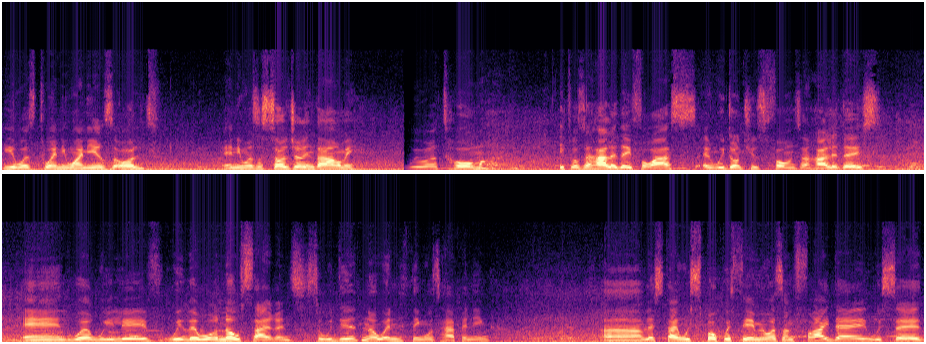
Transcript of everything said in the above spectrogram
He was 21 years old and he was a soldier in the army. We were at home. It was a holiday for us and we don't use phones on holidays. And where we live, we, there were no sirens, so we didn't know anything was happening. Uh, last time we spoke with him, it was on Friday. We said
